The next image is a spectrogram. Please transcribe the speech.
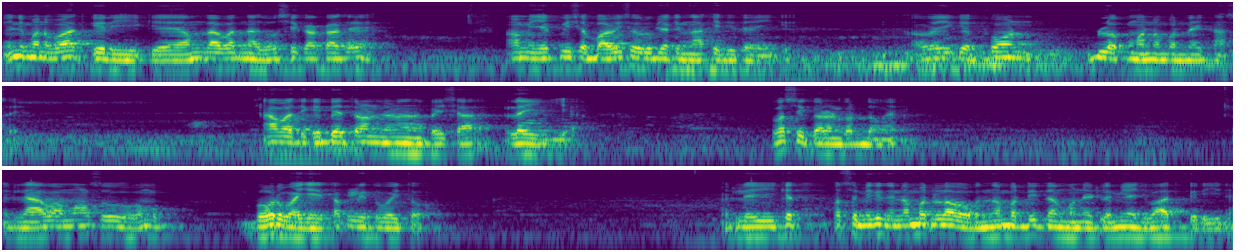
એની મને વાત કરી કે અમદાવાદના જોશી કાકા છે. અમે એકવીસો બાવીસો રૂપિયા કે નાખી દીધા એ કે. હવે એ કે ફોન બ્લોકમાં નંબર નાખ્યા છે. આવાથી કે બે ત્રણ જણાના પૈસા લઈ ગયા. વસીકરણ કરી દઉં એમ. એટલે આવા માણસો અમુક ભોરવાઈ જાય, તકલીફ હોય તો. એટલે એ કે, પછી મેં કીધું, નંબર લાવો. નંબર દીધા મને, એટલે મેં જ વાત કરી એને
